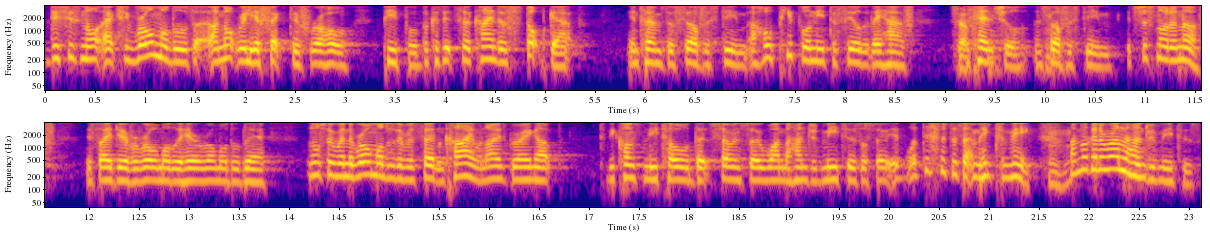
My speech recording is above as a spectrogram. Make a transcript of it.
this is not actually, role models are not really effective for a whole people because it's a kind of stopgap in terms of self-esteem. A whole people need to feel that they have potential and mm. self-esteem. It's just not enough. This idea of a role model here, a role model there. And also when the role models are of a certain kind, when I was growing up, to be constantly told that so and so won the 100 meters or so, it, what difference does that make to me? Mm-hmm. I'm not going to run the 100 meters.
